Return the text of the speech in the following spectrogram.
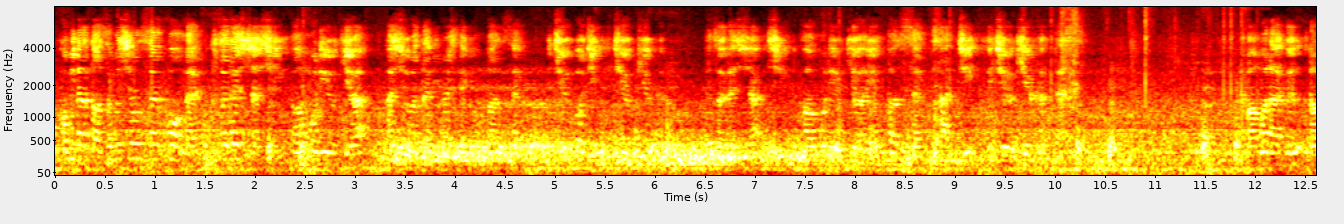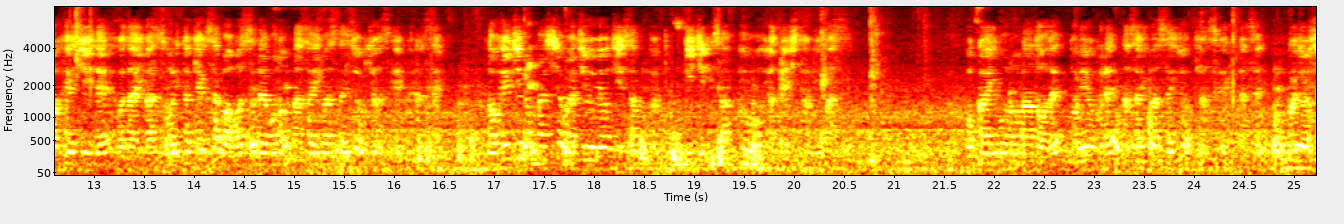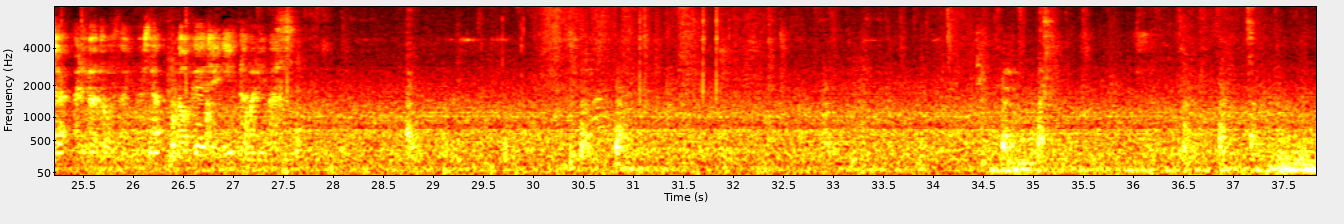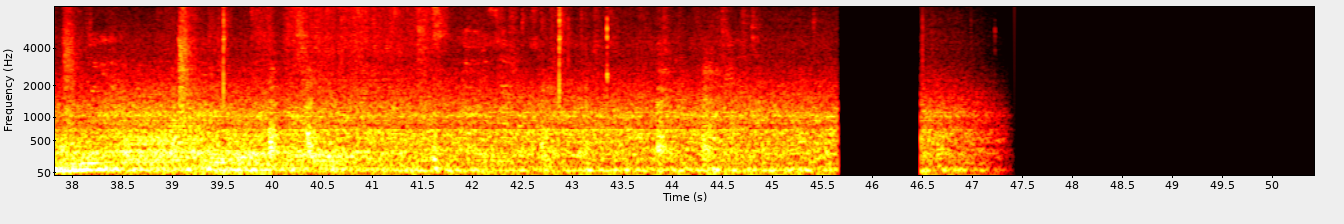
小湊浅虫温泉方面普通列車新青森行きは橋渡りまして4番線15時19分。普通列車新青森行きは4番線3時19分です。まもなく野辺地でございます。降りのお客様お忘れ物なさいますでしょう。お気をつけください。野辺地の発車は14時3分、2時3分を予定しております。お買い物などで取り遅れなさいませんようお気をつけください。ご乗車ありがとうございました。野辺地に停まります。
